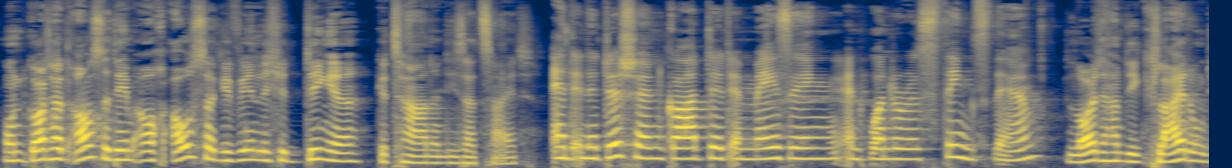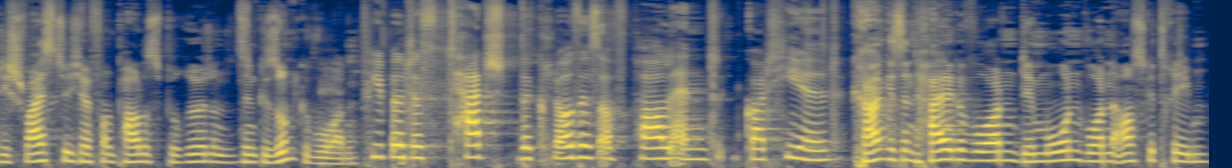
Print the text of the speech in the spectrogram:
Und Gott hat außerdem auch außergewöhnliche Dinge getan in dieser Zeit. And in addition, God did amazing and wondrous things there. Leute haben die Kleidung, die Schweißtücher von Paulus berührt und sind gesund geworden. People just touched the clothes of Paul and got healed. Kranke sind heil geworden, Dämonen wurden ausgetrieben.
